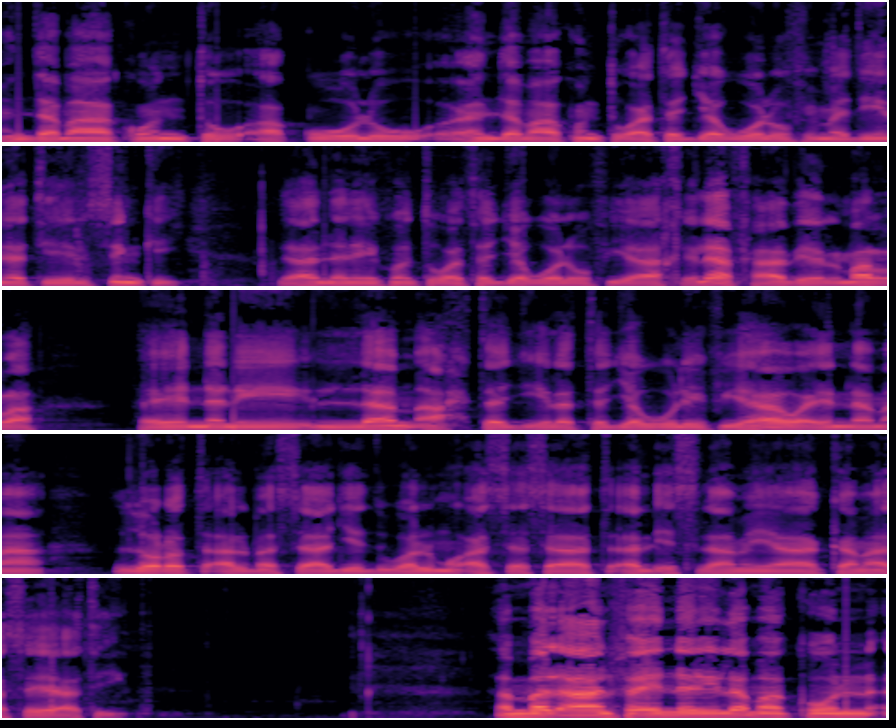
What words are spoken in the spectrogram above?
عندما كنت أقول عندما كنت أتجول في مدينة هلسنكي لأنني كنت أتجول فيها خلاف هذه المرة فإنني لم أحتج إلى التجول فيها وإنما زرت المساجد والمؤسسات الإسلامية كما سيأتي. أما الآن فإنني لم أكن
